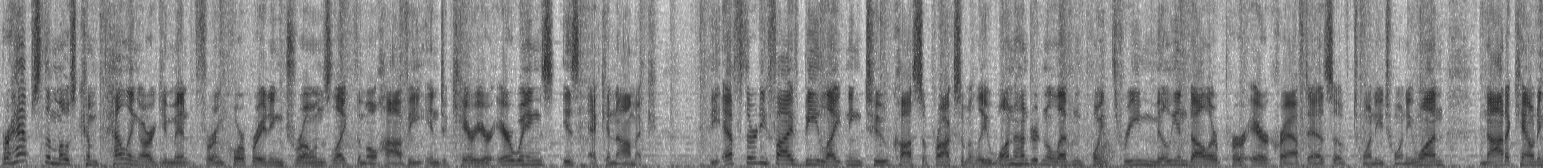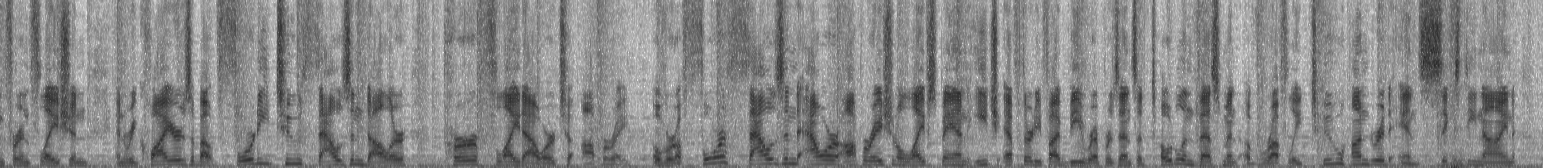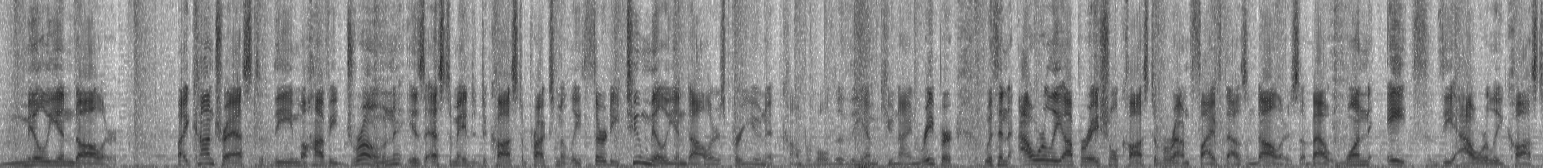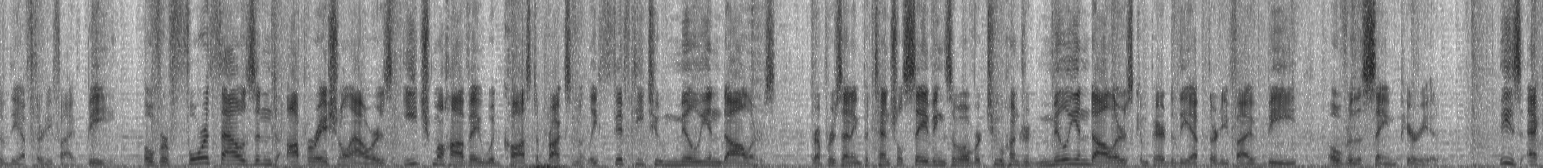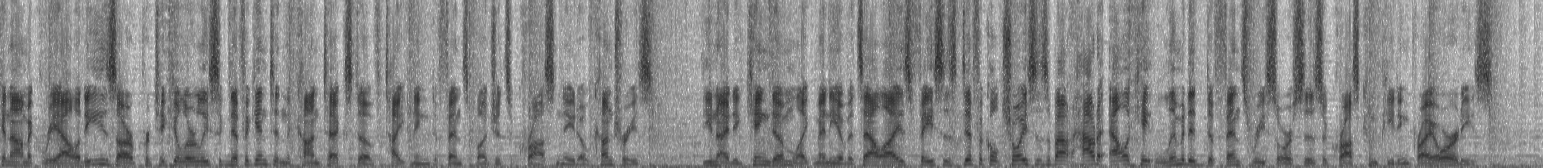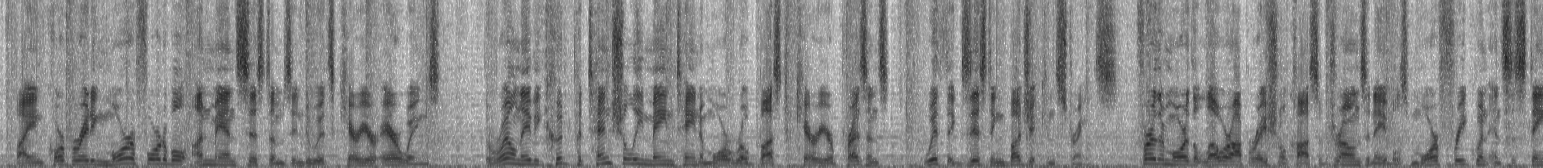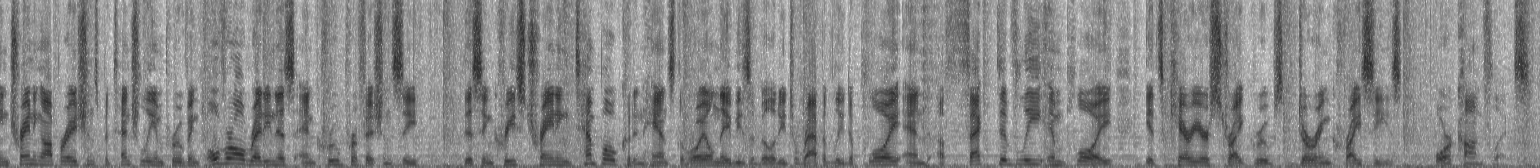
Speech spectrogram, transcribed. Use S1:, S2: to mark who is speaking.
S1: Perhaps the most compelling argument for incorporating drones like the Mojave into carrier air wings is economic. The F 35B Lightning II costs approximately $111.3 million per aircraft as of 2021, not accounting for inflation, and requires about $42,000 per flight hour to operate. Over a 4,000 hour operational lifespan, each F 35B represents a total investment of roughly $269 million. By contrast, the Mojave drone is estimated to cost approximately $32 million per unit, comparable to the MQ 9 Reaper, with an hourly operational cost of around $5,000, about one eighth the hourly cost of the F 35B. Over 4,000 operational hours, each Mojave would cost approximately $52 million, representing potential savings of over $200 million compared to the F 35B over the same period. These economic realities are particularly significant in the context of tightening defense budgets across NATO countries. The United Kingdom, like many of its allies, faces difficult choices about how to allocate limited defense resources across competing priorities. By incorporating more affordable unmanned systems into its carrier air wings, the Royal Navy could potentially maintain a more robust carrier presence with existing budget constraints. Furthermore, the lower operational cost of drones enables more frequent and sustained training operations, potentially improving overall readiness and crew proficiency. This increased training tempo could enhance the Royal Navy's ability to rapidly deploy and effectively employ its carrier strike groups during crises or conflicts.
